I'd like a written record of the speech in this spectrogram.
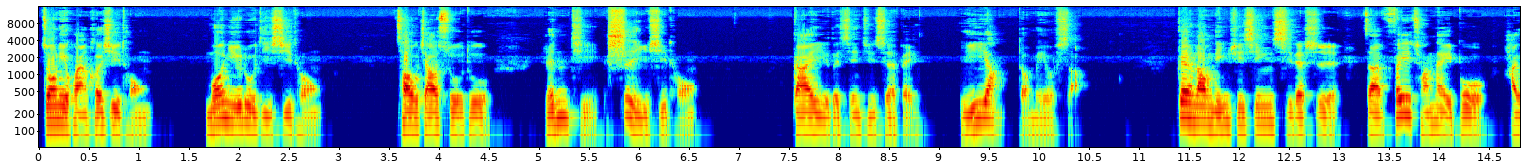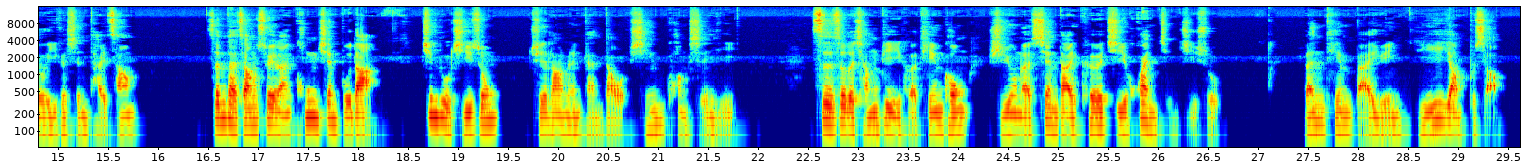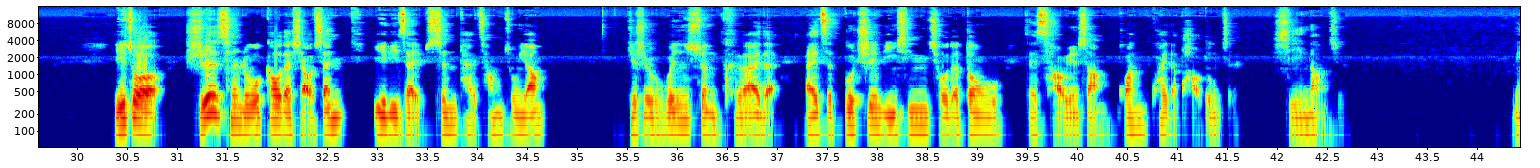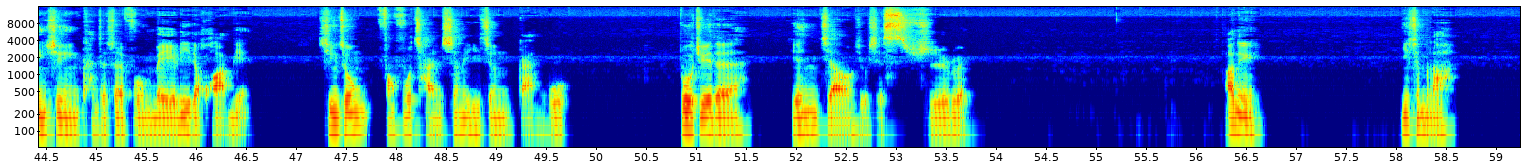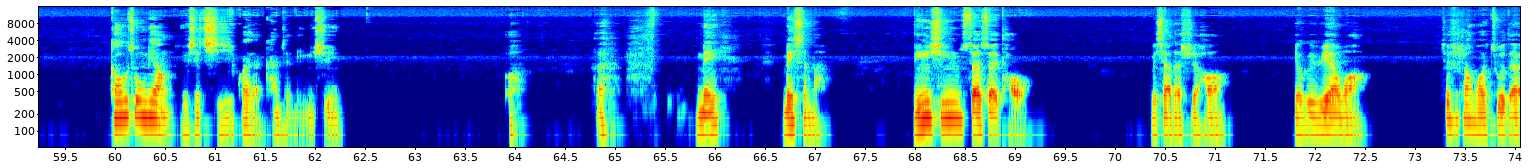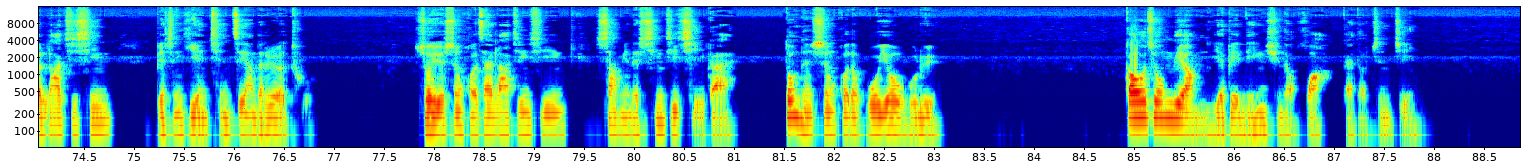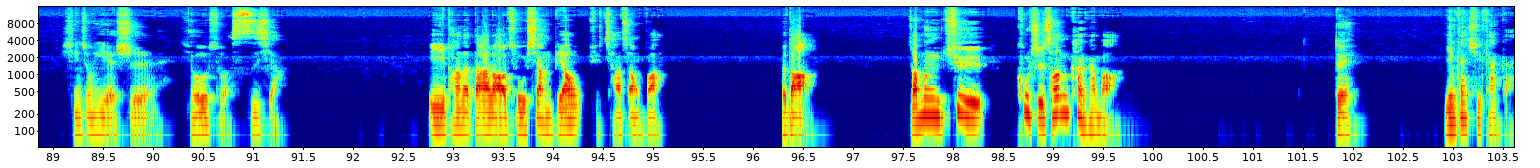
重力缓和系统。模拟陆地系统、超加速度人体适应系统，该有的先进设备一样都没有少。更让林勋欣喜的是，在飞船内部还有一个生态舱。生态舱虽然空间不大，进入其中却让人感到心旷神怡。四周的墙壁和天空使用了现代科技幻景技术，蓝天白云一样不少。一座。十层楼高的小山屹立在生态舱中央，就是温顺可爱的来自不知名星球的动物，在草原上欢快地跑动着，嬉闹着。林迅看着这幅美丽的画面，心中仿佛产生了一阵感悟，不觉得眼角有些湿润。阿女，你怎么了？高中亮有些奇怪的看着林勋。哦，呃，没，没什么。林勋甩甩头。我小的时候有个愿望，就是让我住的垃圾星变成眼前这样的热土，所有生活在垃圾星上面的星际乞丐都能生活的无忧无虑。高中亮也被林勋的话感到震惊。心中也是有所思想。一旁的大老粗向彪却插上话：“老大，咱们去控制舱看看吧。”“对，应该去看看。”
